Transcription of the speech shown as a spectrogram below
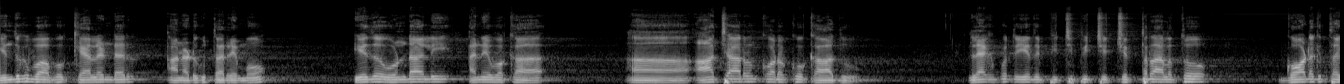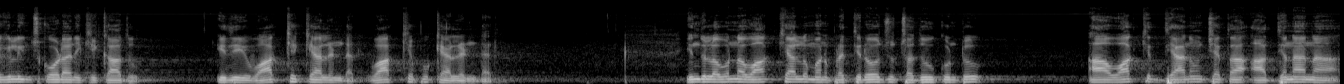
ఎందుకు బాబు క్యాలెండర్ అని అడుగుతారేమో ఏదో ఉండాలి అనే ఒక ఆచారం కొరకు కాదు. లేకపోతే ఏదో పిచ్చి పిచ్చి చిత్రాలతో గోడకు తగిలించుకోవడానికి కాదు. ఇది వాక్య క్యాలెండర్ వాక్యపు క్యాలెండర్. ఇందులో ఉన్న వాక్యాలు మనం ప్రతిరోజు చదువుకుంటూ ఆ వాక్య ధ్యానం చేత ఆ దినాన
